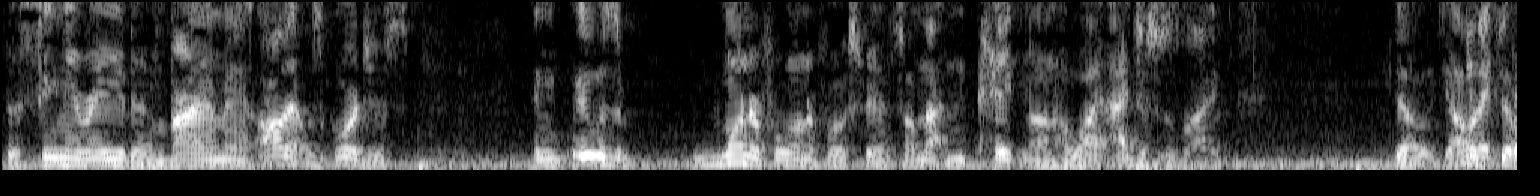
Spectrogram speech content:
the scenery, the environment, all that was gorgeous, and it was a wonderful, wonderful experience. So I'm not hating on Hawaii. I just was like, yo, y'all are still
